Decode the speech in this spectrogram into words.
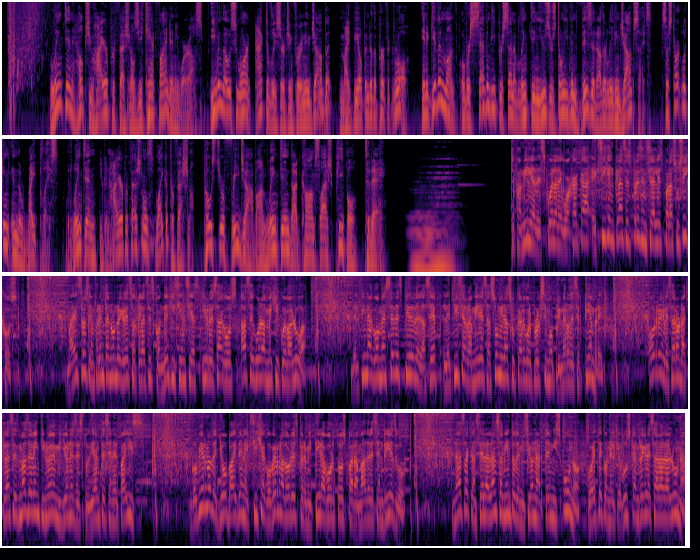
LinkedIn helps you hire professionals you can't find anywhere else, even those who aren't actively searching for a new job but might be open to the perfect role. In a given month, over 70% of LinkedIn users don't even visit other leading job sites. So start looking in the right place. With LinkedIn, you can hire professionals like a professional. Post your free job on linkedin.com slash people today. Familia de Escuela de Oaxaca exigen clases presenciales para sus hijos. Maestros enfrentan un regreso a clases con deficiencias y rezagos, asegura México Evalúa. Delfina Gómez se despide de la SEP, Leticia Ramírez asumirá su cargo el próximo primero de septiembre. Hoy regresaron a clases más de 29 millones de estudiantes en el país. Gobierno de Joe Biden exige a gobernadores permitir abortos para madres en riesgo. NASA cancela el lanzamiento de misión Artemis 1, cohete con el que buscan regresar a la Luna.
